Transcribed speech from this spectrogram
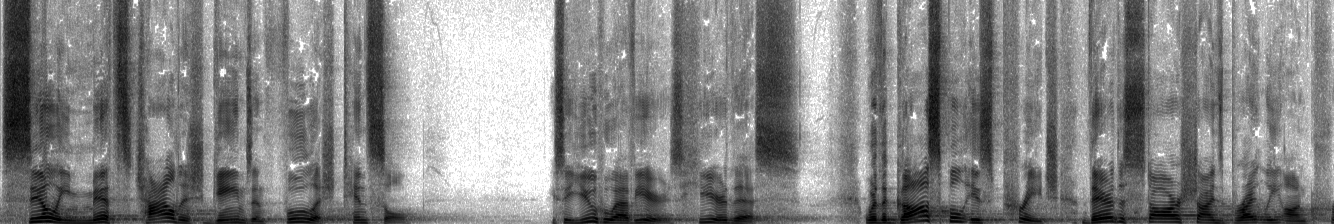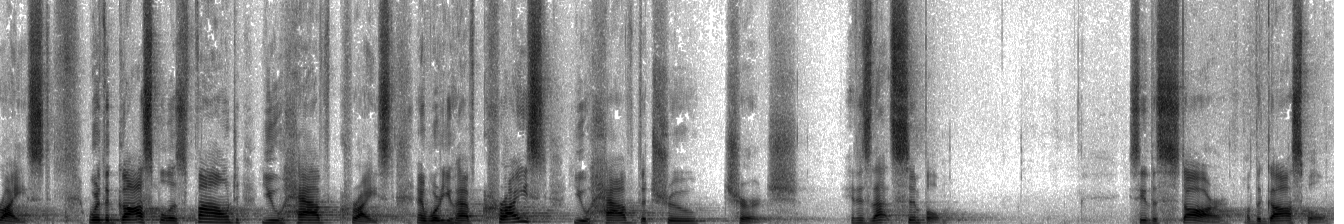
silly myths, childish games, and foolish tinsel. You see, you who have ears, hear this. Where the gospel is preached, there the star shines brightly on Christ. Where the gospel is found, you have Christ. And where you have Christ, you have the true church. It is that simple. See, the star of the gospel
